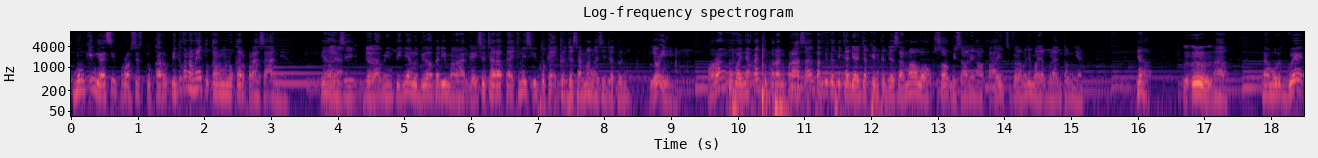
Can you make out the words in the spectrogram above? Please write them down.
mungkin gak sih proses tukar itu kan namanya tukar menukar perasaan ya Iya Iya, sih iya. dalam intinya lu bilang tadi menghargai secara teknis itu kayak kerjasama nggak sih jatuhnya Yoi. orang kebanyakan tukeran perasaan tapi ketika diajakin kerjasama workshop misalnya ngapain segala macam banyak berantemnya ya nggak? Mm-mm. Nah, nah menurut gue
